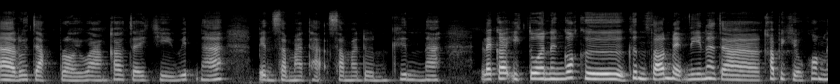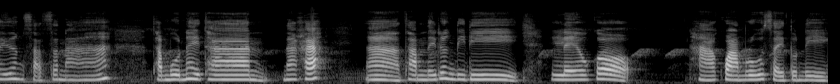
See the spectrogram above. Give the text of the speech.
อ่ารู้จักปล่อยวางเข้าใจชีวิตนะ เป็นสมถะสมดุลขึ้นนะ และก็อีกตัวหนึ่งก็คือขึ้นซ้อนแบบนี้น่าจะเข้าไปเกี่ยวข้องในเรื่องศาสนาทำบุญให้ทานนะคะอ่าทำในเรื่องดีๆ แล้วก็ หาความรู้ใส่ตนเอง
